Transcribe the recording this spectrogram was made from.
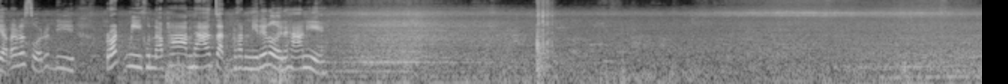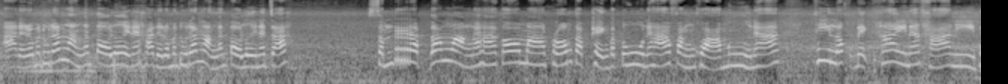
อยากได้รถสวยรถดี รถมีคุณภาพนะคะ จัดคันนี้ได้เลยนะคะนี่ เดี๋ยวเรามาดูด้านหลังกันต่อเลยนะคะ เดี๋ยวเรามาดูด้านหลังกันต่อเลยนะจ๊ะสำหรับด้านหลังนะคะ ก็มาพร้อมกับแผงประตูนะคะ ฝั่งขวามือนะคะ ที่ล็อกเด็กให้นะคะนี่แผ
